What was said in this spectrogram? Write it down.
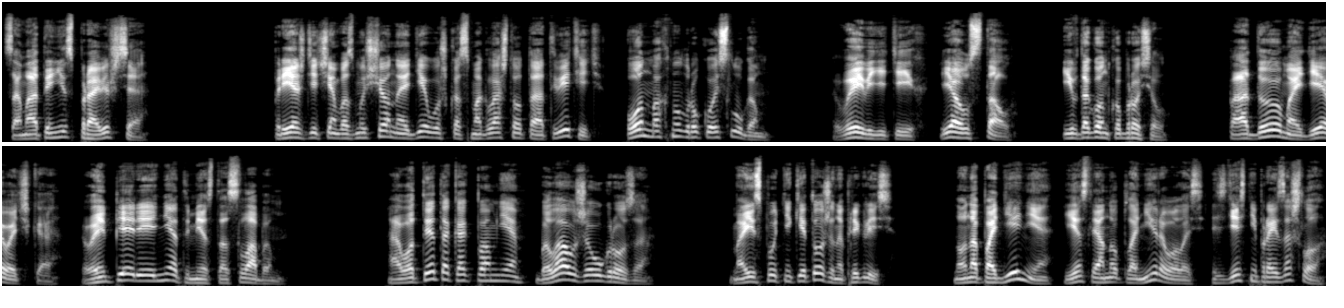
Сама ты не справишься. Прежде чем возмущенная девушка смогла что-то ответить, он махнул рукой слугам. Выведите их, я устал. И вдогонку бросил. Подумай, девочка, в империи нет места слабым. А вот это, как по мне, была уже угроза. Мои спутники тоже напряглись. Но нападение, если оно планировалось, здесь не произошло.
